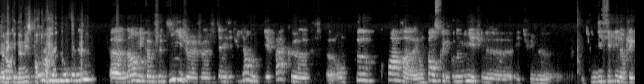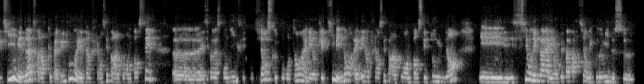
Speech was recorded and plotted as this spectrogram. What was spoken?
que l'économiste pour toi? Euh, non, mais comme je dis, je, dis à mes étudiants, n'oubliez pas que euh, on peut croire euh, et on pense que l'économie est une, est, une, discipline objective et neutre, alors que pas du tout. Elle est influencée par un courant de pensée. Euh, et c'est pas parce qu'on dit que c'est une science que pour autant elle est objective. Et non, elle est influencée par un courant de pensée dominant. Et si on n'est pas et on ne fait pas partie en économie de ce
